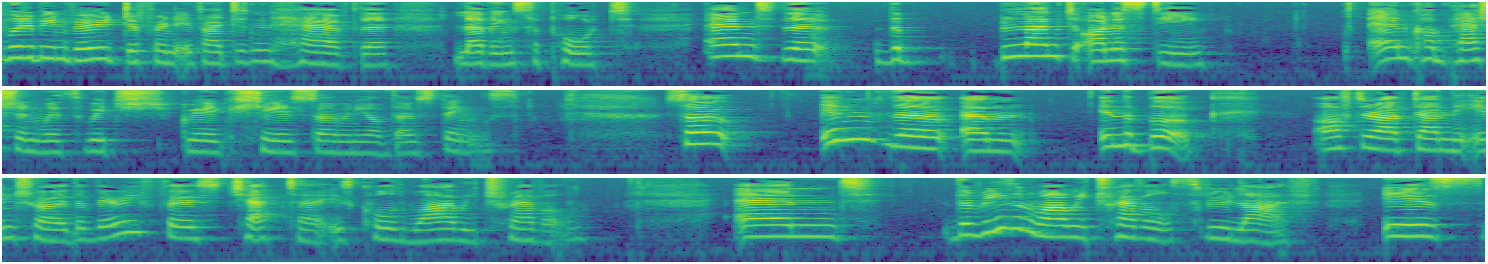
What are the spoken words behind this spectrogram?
would have been very different if I didn't have the loving support and the the blunt honesty and compassion with which Greg shares so many of those things. So in the um in the book after I've done the intro, the very first chapter is called Why We Travel. And the reason why we travel through life is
